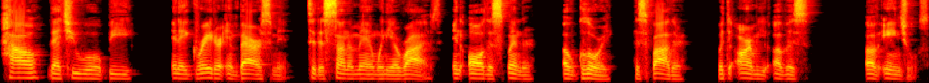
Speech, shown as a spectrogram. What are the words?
how that you will be in a greater embarrassment to the Son of Man when he arrives in all the splendor of glory, his Father, with the army of his of angels.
